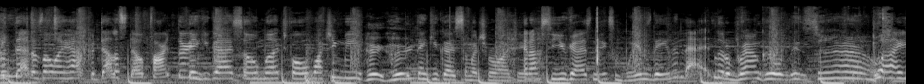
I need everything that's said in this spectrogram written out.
But that is all I have for Dollar Store Part 3. Thank you guys so much for watching me. Hey, hey. Thank you guys so much for watching. And I'll see you guys next Wednesday the night. Little brown girl is out. Bye.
